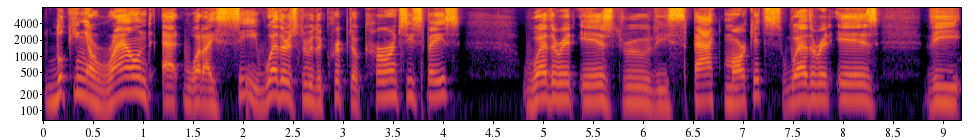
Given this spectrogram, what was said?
looking around at what I see, whether it's through the cryptocurrency space, whether it is through the SPAC markets, whether it is the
